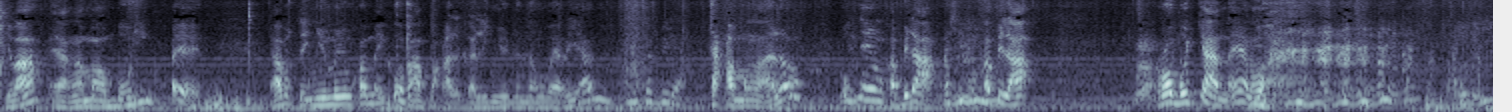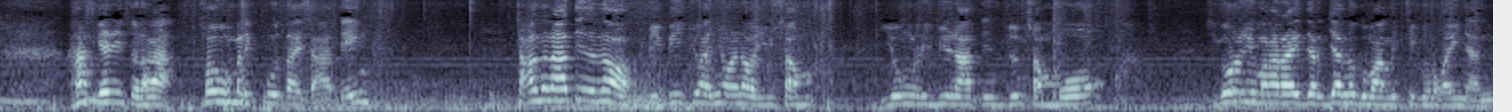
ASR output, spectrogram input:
di ba? Kaya nga mga bossing ko eh. Tapos tingnan mo yung kamay ko, papakalkalin nyo na ng wire yan. Yung kabila. Tsaka mga ano, huwag na yung kabila. Kasi yung kabila, robot yan. Ayan o. Oh. Has ganito na nga. So, humalik po tayo sa ating Tsaka na natin ano, bibidyohan yung ano, yung, sa, yung review natin dun sa mock. Siguro yung mga rider dyan, no, gumamit siguro kayo niyan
